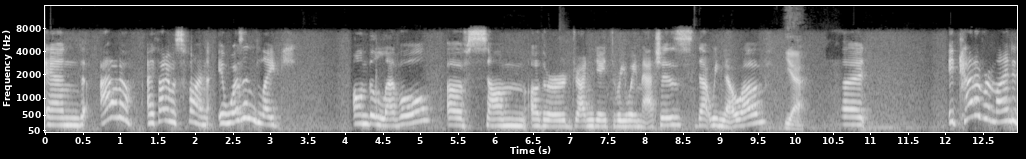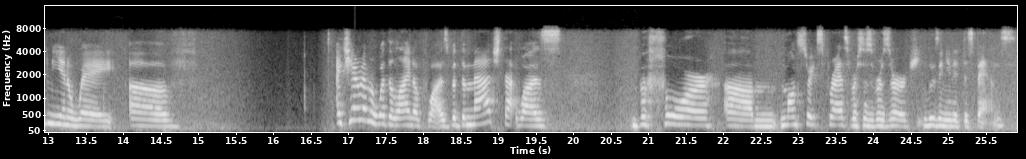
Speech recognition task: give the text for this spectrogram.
and I don't know. I thought it was fun. It wasn't like on the level of some other Dragon Gate three way matches that we know of, Yeah. but it kind of reminded me in a way of I can't remember what the lineup was, but the match that was before um, Monster Express versus Research losing in it disbands.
